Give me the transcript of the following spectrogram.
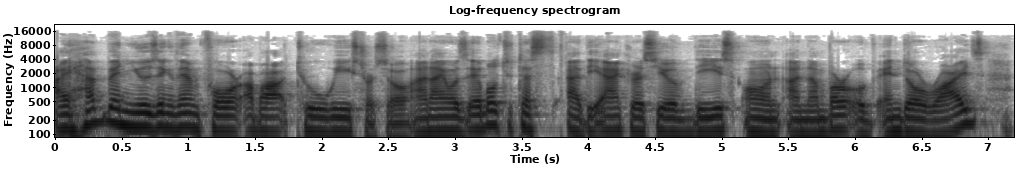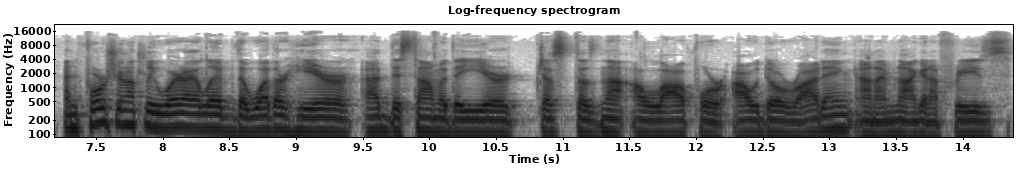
I have been using them for about two weeks or so, and I was able to test the accuracy of these on a number of indoor rides. Unfortunately, where I live, the weather here at this time of the year just does not allow for outdoor riding, and I'm not gonna freeze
